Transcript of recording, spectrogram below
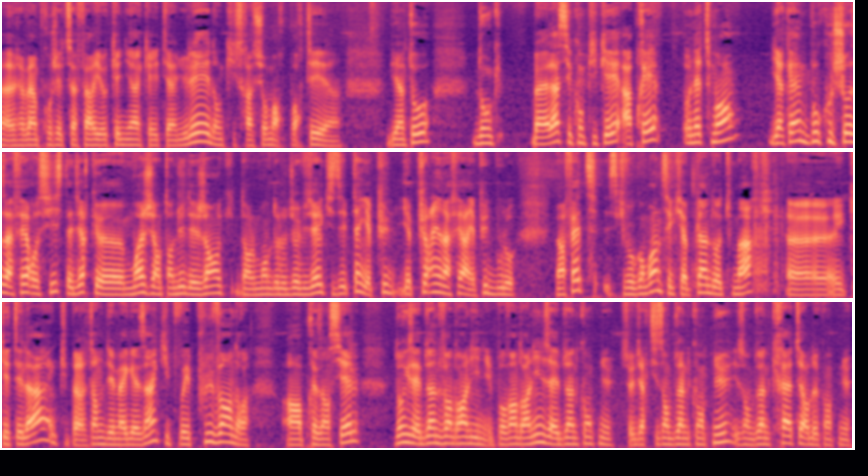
Euh, j'avais un projet de safari au Kenya qui a été annulé, donc qui sera sûrement reporté euh, bientôt. Donc ben, là, c'est compliqué. Après, honnêtement, il y a quand même beaucoup de choses à faire aussi. C'est-à-dire que moi, j'ai entendu des gens dans le monde de l'audiovisuel qui disaient Putain, il n'y a, plus, y a plus rien à faire, il n'y a plus de boulot. Mais en fait, ce qu'il faut comprendre, c'est qu'il y a plein d'autres marques euh, qui étaient là, qui, par exemple des magasins qui pouvaient plus vendre en présentiel. Donc, ils avaient besoin de vendre en ligne. Et pour vendre en ligne, ils avaient besoin de contenu. Ça veut dire qu'ils ont besoin de contenu, ils ont besoin de créateurs de contenu.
